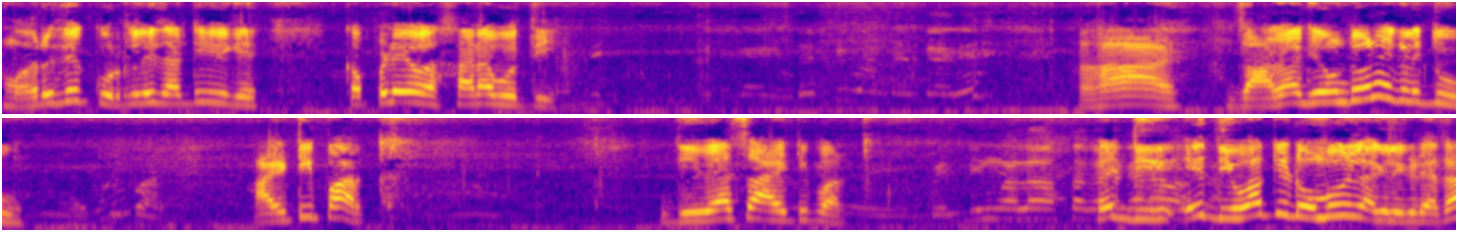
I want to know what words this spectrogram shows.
मरू दे कुर्लीसाठी. गे- कपडे खराब होती. हा जागा घेऊन ठेव ना इकडे तू. I T park. दिव्याचा आय टी पार्क. हे दि- दिवा की डोंबिवली लागली इकडे आता.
